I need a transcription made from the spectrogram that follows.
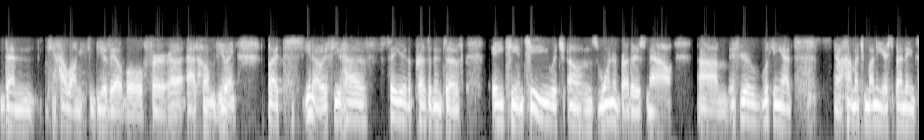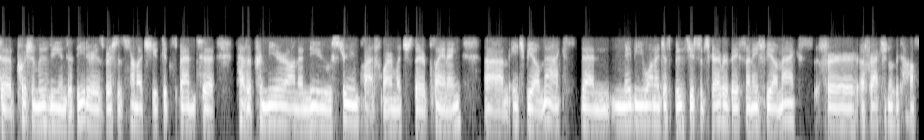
then how long it can be available for uh, at-home viewing. But, you know, if you have say you're the president of AT&T, which owns Warner Brothers now, um, if you're looking at you know how much money you're spending to push a movie into theaters versus how much you could spend to have a premiere on a new streaming platform, which they're planning, um, HBO Max, then maybe you want to just boost your subscriber base on HBO Max for a fraction of the cost.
